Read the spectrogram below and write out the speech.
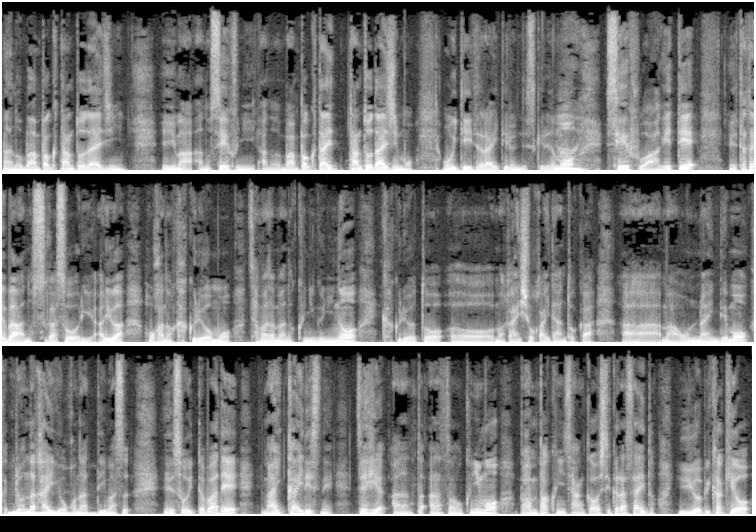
あの万博担当大臣、今、あの政府にあの万博担当大臣も置いていただいているんですけれども、はい、政府を挙げて、例えばあの菅総理、あるいは他の閣僚も、さまざまな国々の閣僚と、まあ、外相会談とか、あまあ、オンラインでもいろんな会議を行っています。えそういった場で、毎回ですね、ぜひあなたあなたの国も万博に参加をしてくださいという呼びかけを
